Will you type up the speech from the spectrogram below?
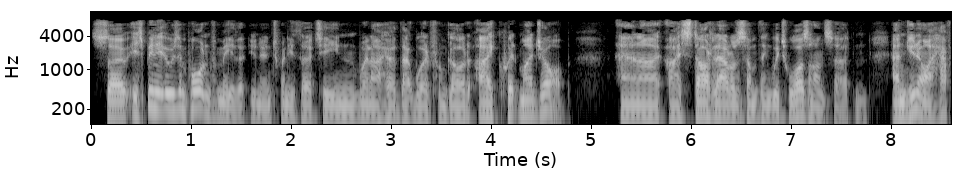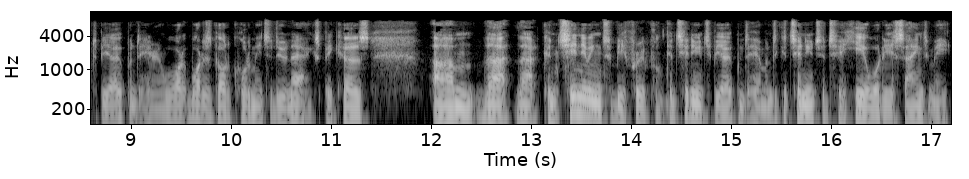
So it's been it was important for me that you know in 2013 when I heard that word from God, I quit my job and I, I, started out on something which was uncertain. And you know, I have to be open to hearing what what is God calling me to do next because um, that that continuing to be fruitful, continuing to be open to Him, and to continue to, to hear what He is saying to me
